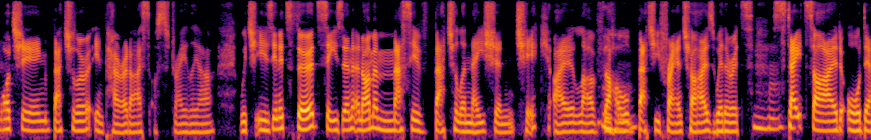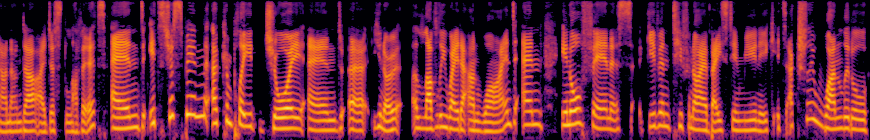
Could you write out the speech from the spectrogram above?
watching Bachelor in Paradise Australia, which is in its third season, and I'm a massive Bachelor Nation chick. I love the mm-hmm. whole Batchy franchise, whether it's mm-hmm. stateside or down under. I just love it, and it's just been a complete joy and uh, you know a lovely way to unwind. And in all fairness, given Tiff and I are based in Munich, it's actually one little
